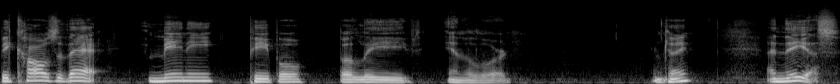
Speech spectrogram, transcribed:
Because of that, many people believed in the Lord. Okay? Aeneas,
